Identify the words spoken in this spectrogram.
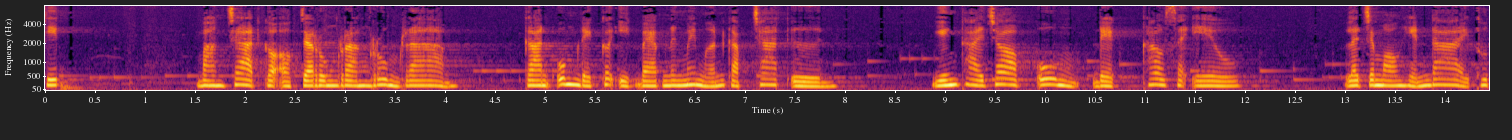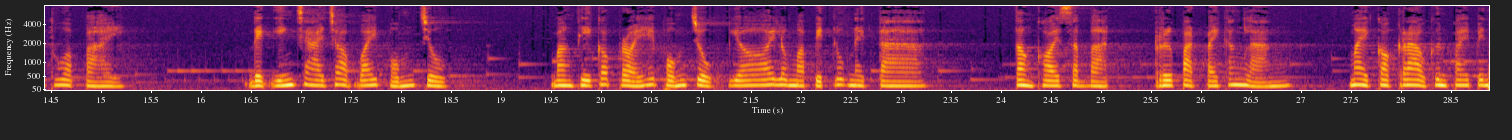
ชิด บางชาติก็ออกจะรุงรังรุ่มร่าม การอุ้มเด็กก็อีกแบบหนึ่งไม่เหมือนกับชาติอื่น หญิงไทยชอบอุ้มเด็กเข้าสะเอว และจะมองเห็นได้ทั่วๆไป เด็กหญิงชายชอบไว้ผมจุก บางทีก็ปล่อยให้ผมจุกย้อยลงมาปิดลูกในตา ต้องคอยสะบัดหรือปัดไปข้างหลัง ไม่ก็กล้าวขึ้นไปเป็น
